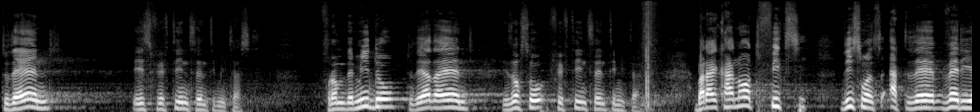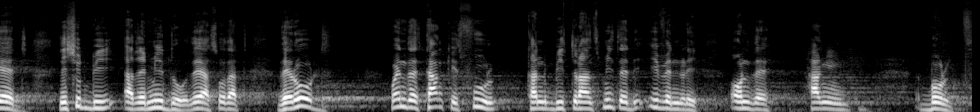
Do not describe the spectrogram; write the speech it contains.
to the end is 15 centimeters. From the middle to the other end is also 15 centimeters. But I cannot fix these ones at the very end. They should be at the middle there so that the road, when the tank is full, can be transmitted evenly on the hanging bolt.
